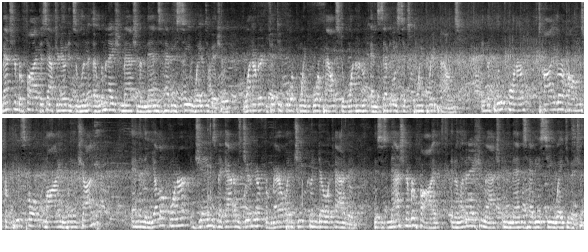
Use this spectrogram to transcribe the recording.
Match number five this afternoon, it's an elim- elimination match in the men's heavy C weight division, 154.4 pounds to 176.3 pounds. In the blue corner, Tyler Holmes from Peaceful Mind Wing Chun. And in the yellow corner, James McAdams Jr. from Maryland Jeet Kune Do Academy. This is match number five, an elimination match in the men's heavy C weight division.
